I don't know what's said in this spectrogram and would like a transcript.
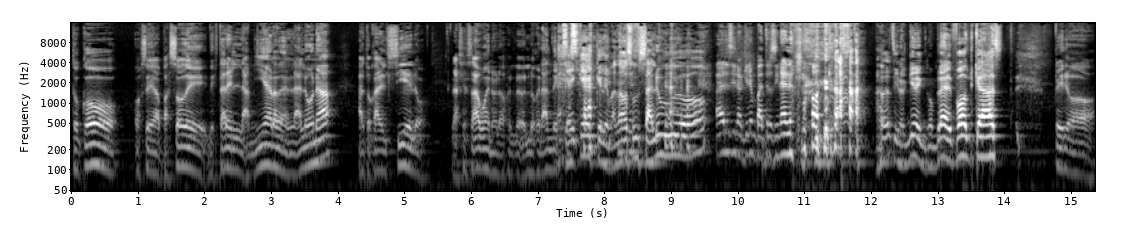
tocó, o sea, pasó de, de estar en la mierda, en la lona, a tocar el cielo. Gracias a, bueno, los, los, los grandes jeques a- que le mandamos un saludo. A ver si nos quieren patrocinar el podcast. a ver si nos quieren comprar el podcast. Pero,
